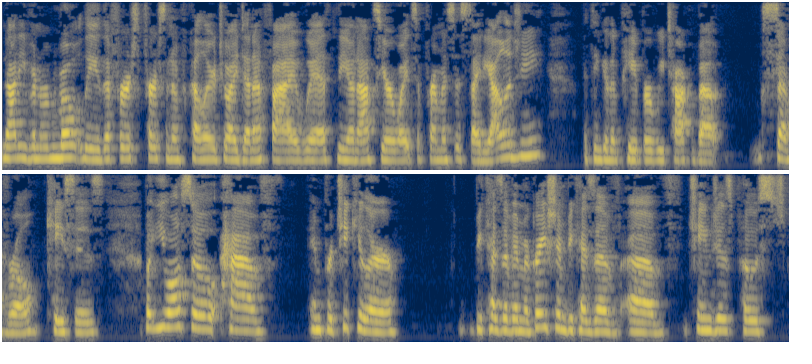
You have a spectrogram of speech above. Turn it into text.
not even remotely the first person of color to identify with neo Nazi or white supremacist ideology. I think in the paper we talk about several cases, but you also have, in particular, because of immigration, because of, of changes post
